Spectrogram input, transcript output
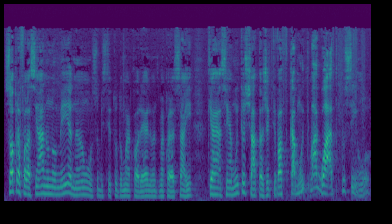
Só para falar assim, ah, não nomeia não o substituto do Marco Aurélio antes do Marco Aurélio sair, que assim é muito chato, a gente vai ficar muito magoado com o senhor.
